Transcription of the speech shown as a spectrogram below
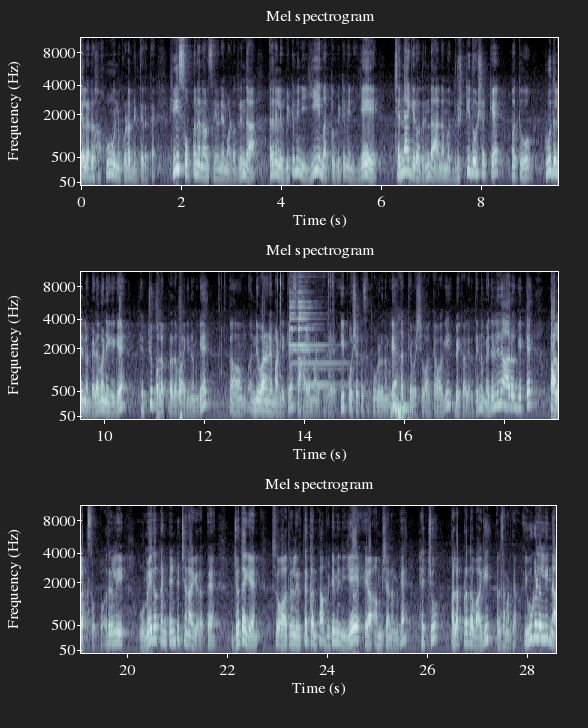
ಕಲರ್ ಹೂವನ್ನು ಕೂಡ ಬಿಡ್ತಿರುತ್ತೆ. ಈ ಸೊಪ್ಪನ್ನು ನಾವು ಸೇವನೆ ಮಾಡೋದ್ರಿಂದ ಅದರಲ್ಲಿ ವಿಟಮಿನ್ ಇ ಮತ್ತು ವಿಟಮಿನ್ ಎ ಚೆನ್ನಾಗಿರೋದ್ರಿಂದ ನಮ್ಮ ದೃಷ್ಟಿದೋಷಕ್ಕೆ ಮತ್ತು ಕೂದಲಿನ ಬೆಳವಣಿಗೆಗೆ ಹೆಚ್ಚು ಫಲಪ್ರದವಾಗಿ ನಮಗೆ ನಿವಾರಣೆ ಮಾಡಲಿಕ್ಕೆ ಸಹಾಯ ಮಾಡ್ತದೆ. ಈ ಪೋಷಕ ಸತ್ವಗಳು ನಮಗೆ ಅತ್ಯವಶ್ಯಕವಾಗಿ ಬೇಕಾಗಿರುತ್ತೆ. ಇನ್ನು ಮೆದುಳಿನ ಆರೋಗ್ಯಕ್ಕೆ ಪಾಲಕ್ ಸೊಪ್ಪು. ಅದರಲ್ಲಿ ಒಮೆಗಾ ಕಂಟೆಂಟ್ ಚೆನ್ನಾಗಿರುತ್ತೆ. ಜೊತೆಗೆ ಸೊ ಅದರಲ್ಲಿ ಇರ್ತಕ್ಕಂಥ ವಿಟಮಿನ್ ಎ ಅಂಶ ನಮಗೆ ಹೆಚ್ಚು ಫಲಪ್ರದವಾಗಿ ಕೆಲಸ ಮಾಡುತ್ತೆ ಇವುಗಳಲ್ಲಿ ನಾ,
